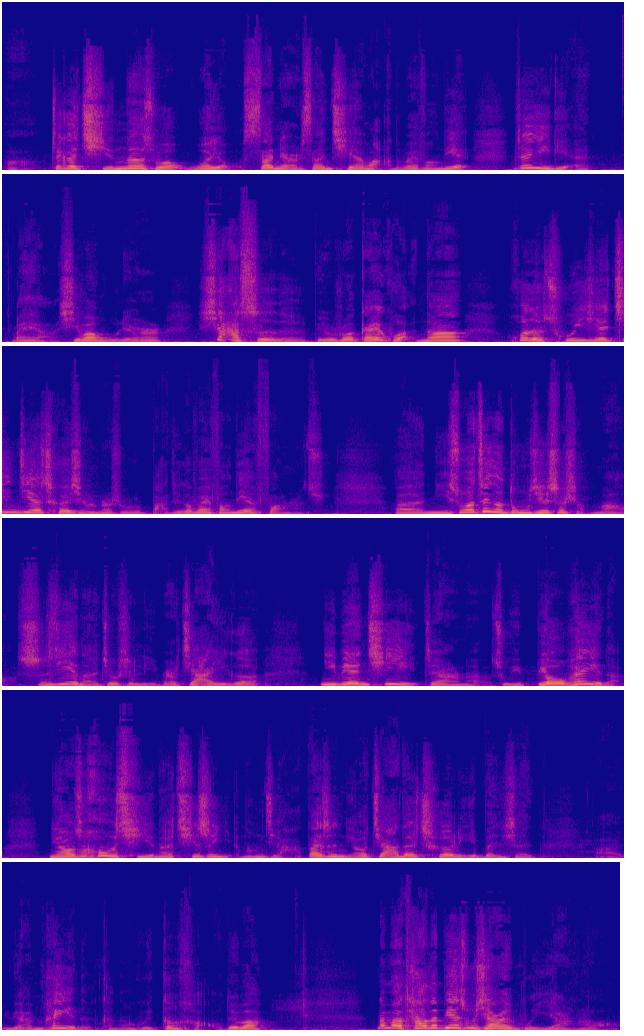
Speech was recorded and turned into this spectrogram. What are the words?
啊，这个秦呢说，我有三点三千瓦的外放电，这一点，哎呀，希望五菱下次的，比如说改款呢，或者出一些进阶车型的时候，把这个外放电放上去。呃，你说这个东西是什么？实际呢，就是里边加一个逆变器这样的，属于标配的。你要是后期呢，其实也能加，但是你要加在车里本身，啊，原配的可能会更好，对吧？那么它的变速箱也不一样啊，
